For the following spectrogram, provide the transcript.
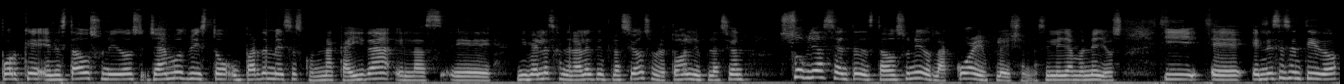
porque en Estados Unidos ya hemos visto un par de meses con una caída en los eh, niveles generales de inflación, sobre todo en la inflación subyacente de Estados Unidos, la core inflation, así le llaman ellos. Y eh, en ese sentido,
